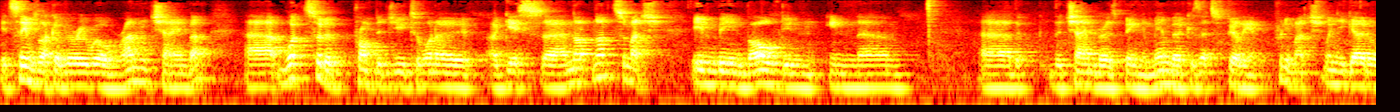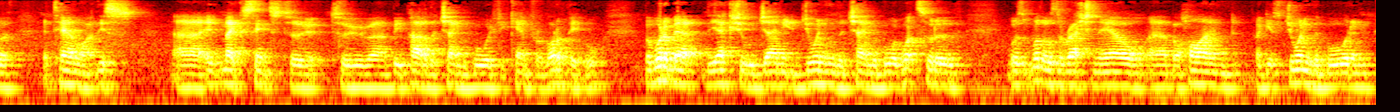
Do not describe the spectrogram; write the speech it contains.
It seems like a very well run chamber. Uh, what sort of prompted you to want to, I guess, uh, not not so much even be involved in in um, uh, the, the chamber as being a member because that's fairly pretty much when you go to a, a town like this, uh, it makes sense to to uh, be part of the chamber board if you can for a lot of people. But what about the actual joining, the chamber board? What sort of was what was the rationale uh, behind, I guess, joining the board and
